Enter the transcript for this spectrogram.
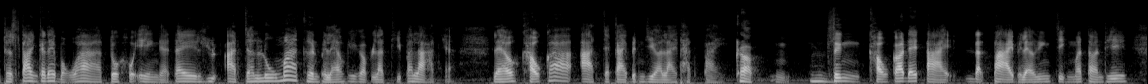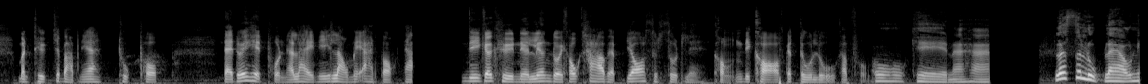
เทอร์สตันก็ได้บอกว่าตัวเขาเองเนี่ยได้อาจจะรู้มากเกินไปแล้วเกี่ยวกับลัทธิประหลาดเนี่ย แล้วเขาก็อาจจะกลายเป็นเหยื่อรายถัดไปครับอืมอืมซึ่งเขาก็ได้ตายตายไปแล้วจริง ๆ เมื่อตอนที่บันทึกฉบับเนี้ยถูกพบ แต่ด้วยเหตุผลอะไรนี่เราไม่อาจบอกได้ นี่ก็คือเนื้อเรื่องโดยคร่าวๆแบบย่อสุด ๆ เลยของ The Call of Cthulhu ครับผม โอเคนะฮะ แล้วสรุปแล้วเนี่ย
